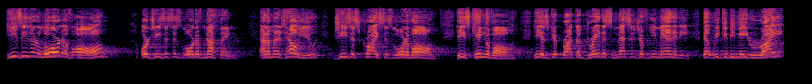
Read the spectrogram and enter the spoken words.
He's either Lord of all or Jesus is Lord of nothing. And I'm going to tell you, Jesus Christ is Lord of all. He's King of all. He has brought the greatest message of humanity that we could be made right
